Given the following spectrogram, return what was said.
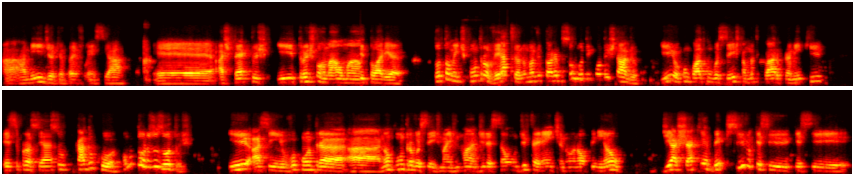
a, a, mídia, tentar influenciar é, aspectos e transformar uma vitória totalmente controversa numa vitória absoluta e incontestável. E eu concordo com vocês, está muito claro para mim que esse processo caducou, como todos os outros. E, assim, eu vou contra, a, não contra vocês, mas numa direção diferente, na opinião, de achar que é bem possível que esse, que esse,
